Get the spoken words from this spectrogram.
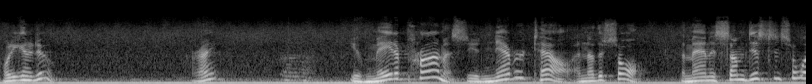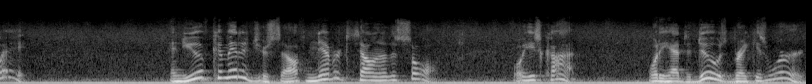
What are you going to do? All right? You've made a promise. You never tell another soul. The man is some distance away. And you have committed yourself never to tell another soul. Well, he's caught. What he had to do was break his word.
